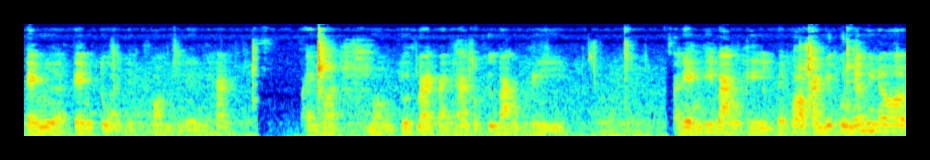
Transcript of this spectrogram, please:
แต่งเนื้อแต่งตัวจะพร้อมจะเดินทางไปหอดมองจุดหมายปลายทางก็คือบางพลีแสดงที่บางพลีไปพ่อกันยุคุณเด้อพี่น้อง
